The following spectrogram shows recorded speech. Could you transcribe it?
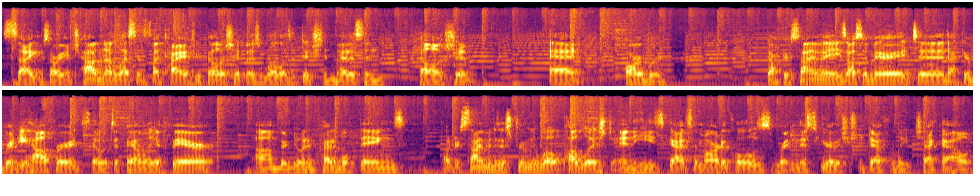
psych, sorry, a child and adolescent psychiatry fellowship as well as addiction medicine fellowship at Harvard. Dr. Simon, he's also married to Dr. Brittany Halford, so it's a family affair. Um, they're doing incredible things. Dr. Simon is extremely well published, and he's got some articles written this year that you should definitely check out.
